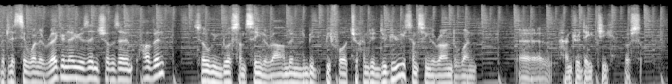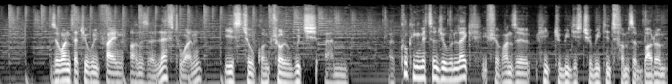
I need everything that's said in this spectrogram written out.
but let's say want a regular usage of the oven, so we go something around a bit before 200 degrees, something around 180 uh, or so. The one that you will find on the left one is to control which um, uh, cooking method you would like. If you want the heat to be distributed from the bottom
